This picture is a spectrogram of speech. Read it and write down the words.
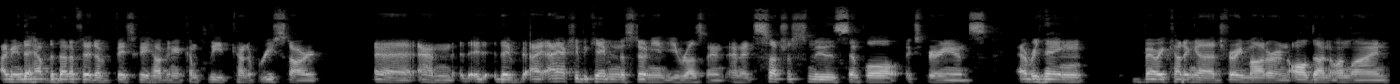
I mean they have the benefit of basically having a complete kind of restart. Uh, and they I, I actually became an Estonian e-resident, and it's such a smooth, simple experience. Everything very cutting edge, very modern, all done online,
